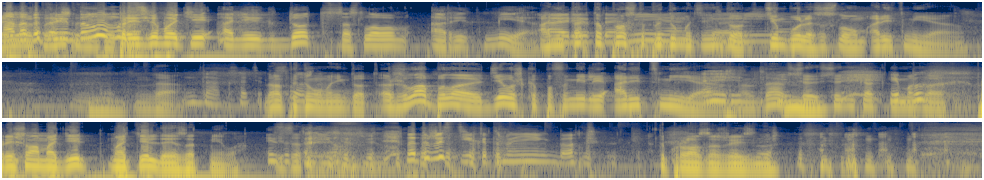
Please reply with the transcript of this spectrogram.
А надо придумать. Придумайте анекдот со словом аритмия. А не так-то просто придумать анекдот. Тем более со словом аритмия. Да. Да, кстати, Давай придумаем анекдот. Жила-была девушка по фамилии Аритмия. Аритмия. Да, все, все никак не И был- могла. Пришла Матиль- Матильда и затмила. И И затмил. Ну, это уже стих, это уже не анекдот. Это проза жизни.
